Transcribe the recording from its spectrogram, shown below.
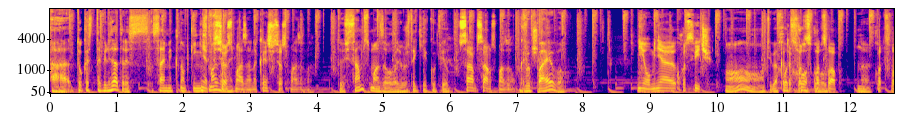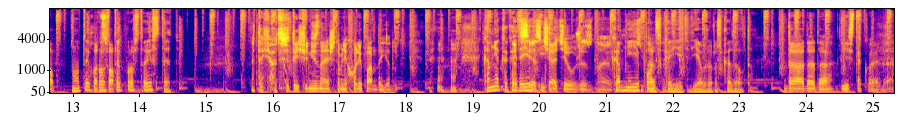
а только стабилизаторы сами кнопки не Нет, смазаны? все смазано, конечно, все смазано. То есть сам смазывал или уже такие купил? Сам, сам смазал. конечно. Выпаивал? Не, у меня ход свич. О, у тебя Это ход ход, ход свап. Да. Ход свап. Ну ты Hot просто, swap. ты просто эстет. Это ты еще не знаешь, что мне холи панда едут. Ко мне А какая-то... все в чате уже знают. Ко мне японская едет, я уже рассказал там. Да, да, да, есть такое, да.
